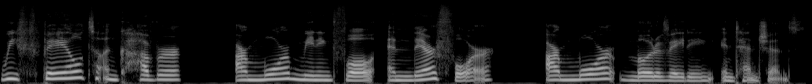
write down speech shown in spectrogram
we fail to uncover our more meaningful and therefore our more motivating intentions.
